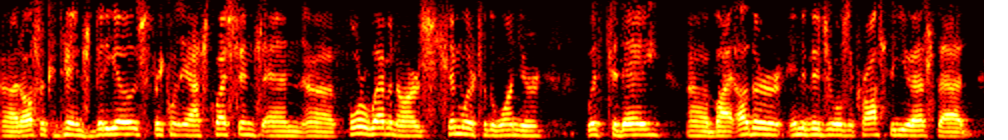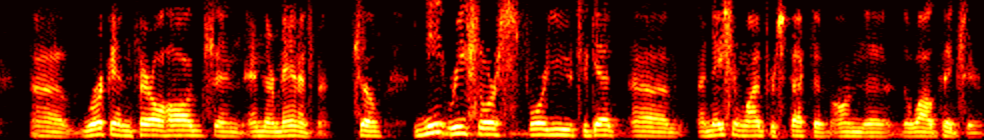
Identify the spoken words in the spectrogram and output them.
Uh, it also contains videos, frequently asked questions, and uh, four webinars similar to the one you're with today uh, by other individuals across the U.S. that uh, work in feral hogs and, and their management. So neat resource for you to get um, a nationwide perspective on the, the wild pigs here.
